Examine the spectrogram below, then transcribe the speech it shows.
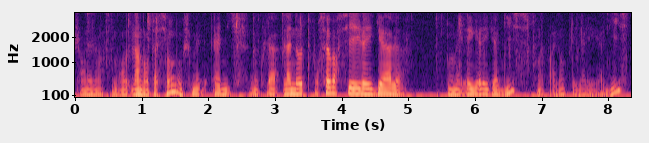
j'enlève l'indentation, donc je mets elif, donc là, la note, pour savoir si elle est égale, on met égal égal 10, on a par exemple égal égal 10,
